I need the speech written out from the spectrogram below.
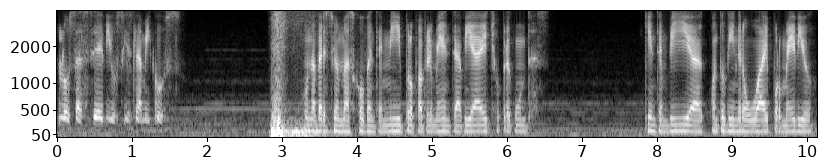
los asedios islámicos. Una versión más joven de mí probablemente había hecho preguntas. ¿Quién te envía? ¿Cuánto dinero hay por medio?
